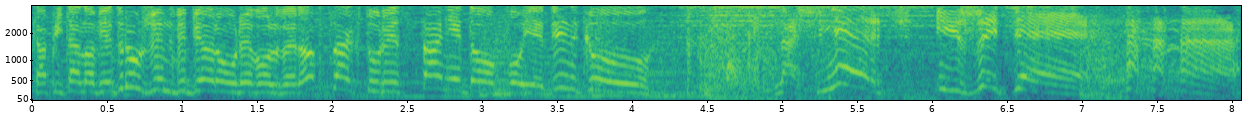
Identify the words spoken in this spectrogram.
Kapitanowie drużyn wybiorą rewolwerowca, który stanie do pojedynku na śmierć i życie! Ha, ha, ha.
